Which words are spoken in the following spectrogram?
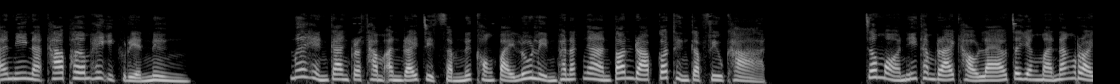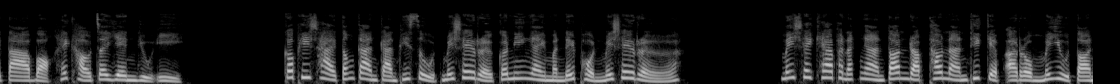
อันนี้นะข้าเพิ่มให้อีกเหรียญหนึ่ง เมื่อเห็นการกระทำอันไร้จิตสำนึกของไปลู่หลินพนักงานต้อนรับก็ถึงกับฟิลขาด เจ้าหมอนี่ทำร้ายเขาแล้วจะยังมานั่งรอยตาบอกให้เขาใจเย็นอยู่อีก ก็พี่ชายต้องการการพิสูจน์ไม่ใช่เหรอก็นี่ไงมันได้ผลไม่ใช่เหรอ ไม่ใช่แค่พนักงานต้อนรับเท่านั้นที่เก็บอารมณ์ไม่อยู่ตอน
